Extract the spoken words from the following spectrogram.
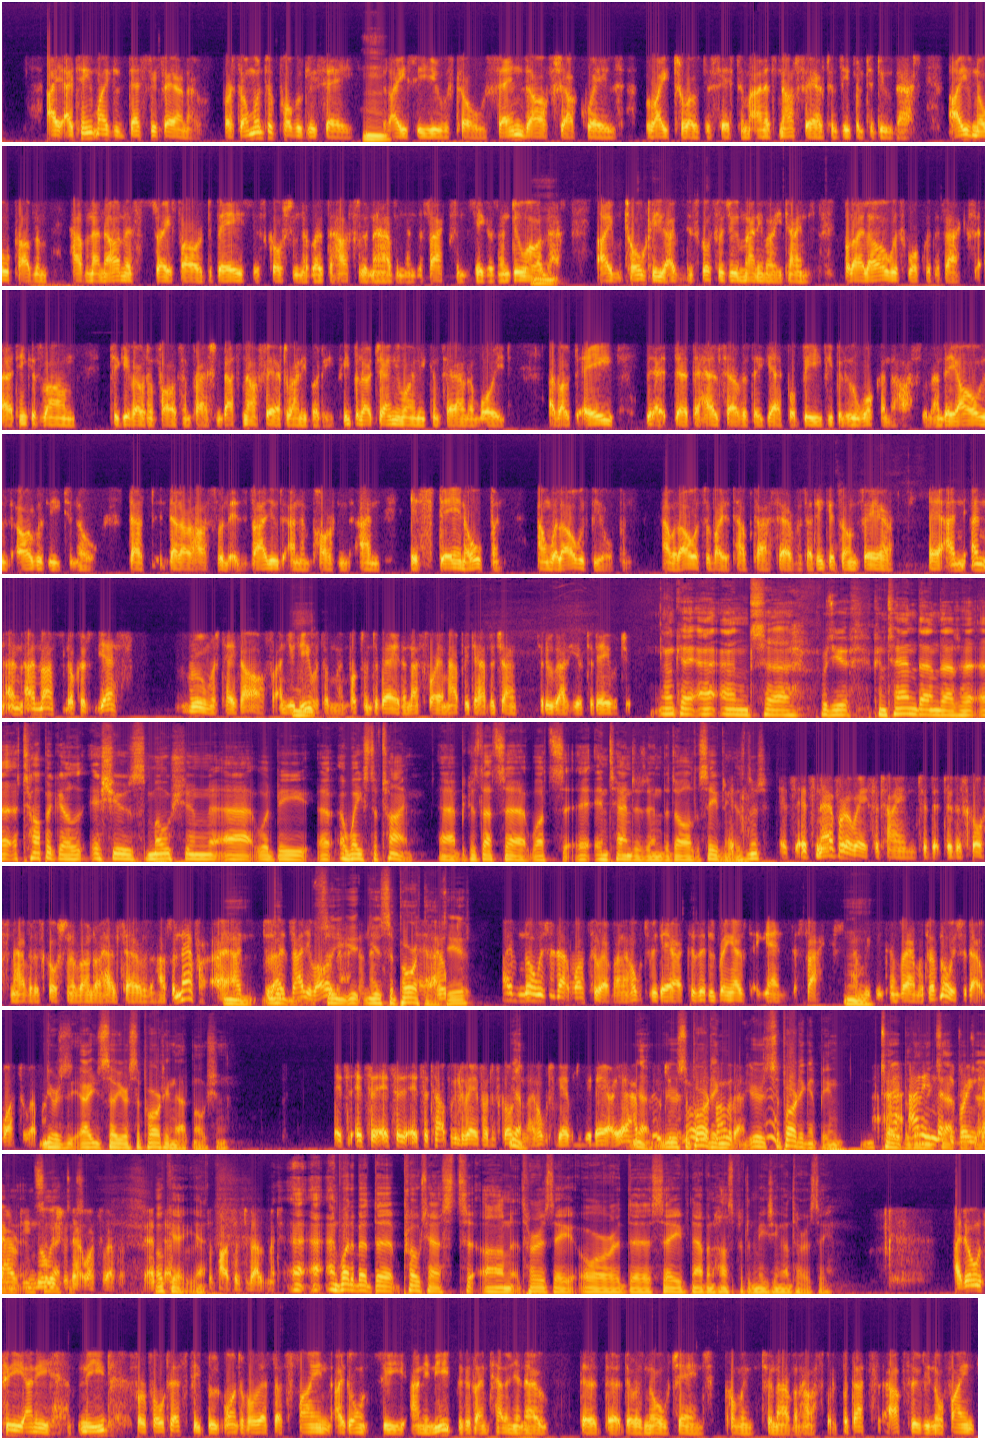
I, I think, Michael, let's be fair now. For someone to publicly say mm. that ICU is closed sends off shockwaves right throughout the system, and it's not fair to people to do that. I have no problem having an honest, straightforward debate, discussion about the hospital in Navan and the facts and the figures, and do all mm. that. I'm totally, I've discussed with you many, many times, but I'll always work with the facts. I think it's wrong to give out a false impression. That's not fair to anybody. People are genuinely concerned and worried about a the, the, the health service they get, but b people who work in the hospital, and they always always need to know that that our hospital is valued and important and is staying open and will always be open and will always provide a top class service. I think it's unfair, uh, and and and and that's look at yes rumours take off and you mm. deal with them and put them to bed. And that's why I'm happy to have the chance to do that here today with you. Okay, uh, and uh, would you contend then that a, a topical issues motion uh, would be a, a, waste of time? Uh, because that's uh, what's uh, intended in the Dáil this evening, it's, isn't it? It's it's never a waste of time to to discuss and have a discussion around our health service and hospital. Never. Mm. I, I, I, value all so that. you, you support that, do you? I have no issue with that whatsoever, and I hope to be there because it'll bring out again the facts mm. and we can confirm it. I have no issue with that whatsoever. You're, so you're supporting that motion? It's it's a it's a it's a topic of debate for discussion. Yeah. I hope to be able to be there. Yeah, yeah you're supporting no you're supporting it being tabled. Uh, anything that bring clarity, no issue with that whatsoever. That, okay, yeah, it's a positive development. Uh, and what about the protest on Thursday or the Save Navan Hospital meeting on Thursday? I don't see any need for a protest. People want to protest, that's fine. I don't see any need because I'm telling you now that there, there is no change coming to Navan Hospital. But that's absolutely no fine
